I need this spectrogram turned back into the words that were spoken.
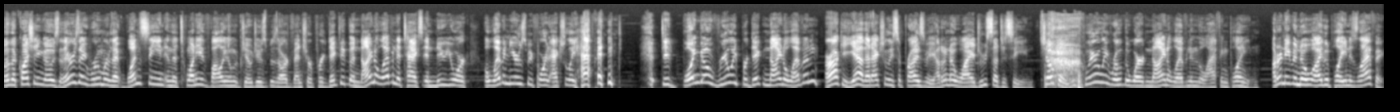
But the question goes, there is a rumor that one scene in the 20th volume of JoJo's Bizarre Adventure predicted the 9-11 attacks in New York 11 years before it actually happened. Did Boingo really predict 9-11? Araki, yeah, that actually surprised me. I don't know why I drew such a scene. Shoko, you clearly wrote the word 9-11 in the laughing plane. I don't even know why the plane is laughing.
